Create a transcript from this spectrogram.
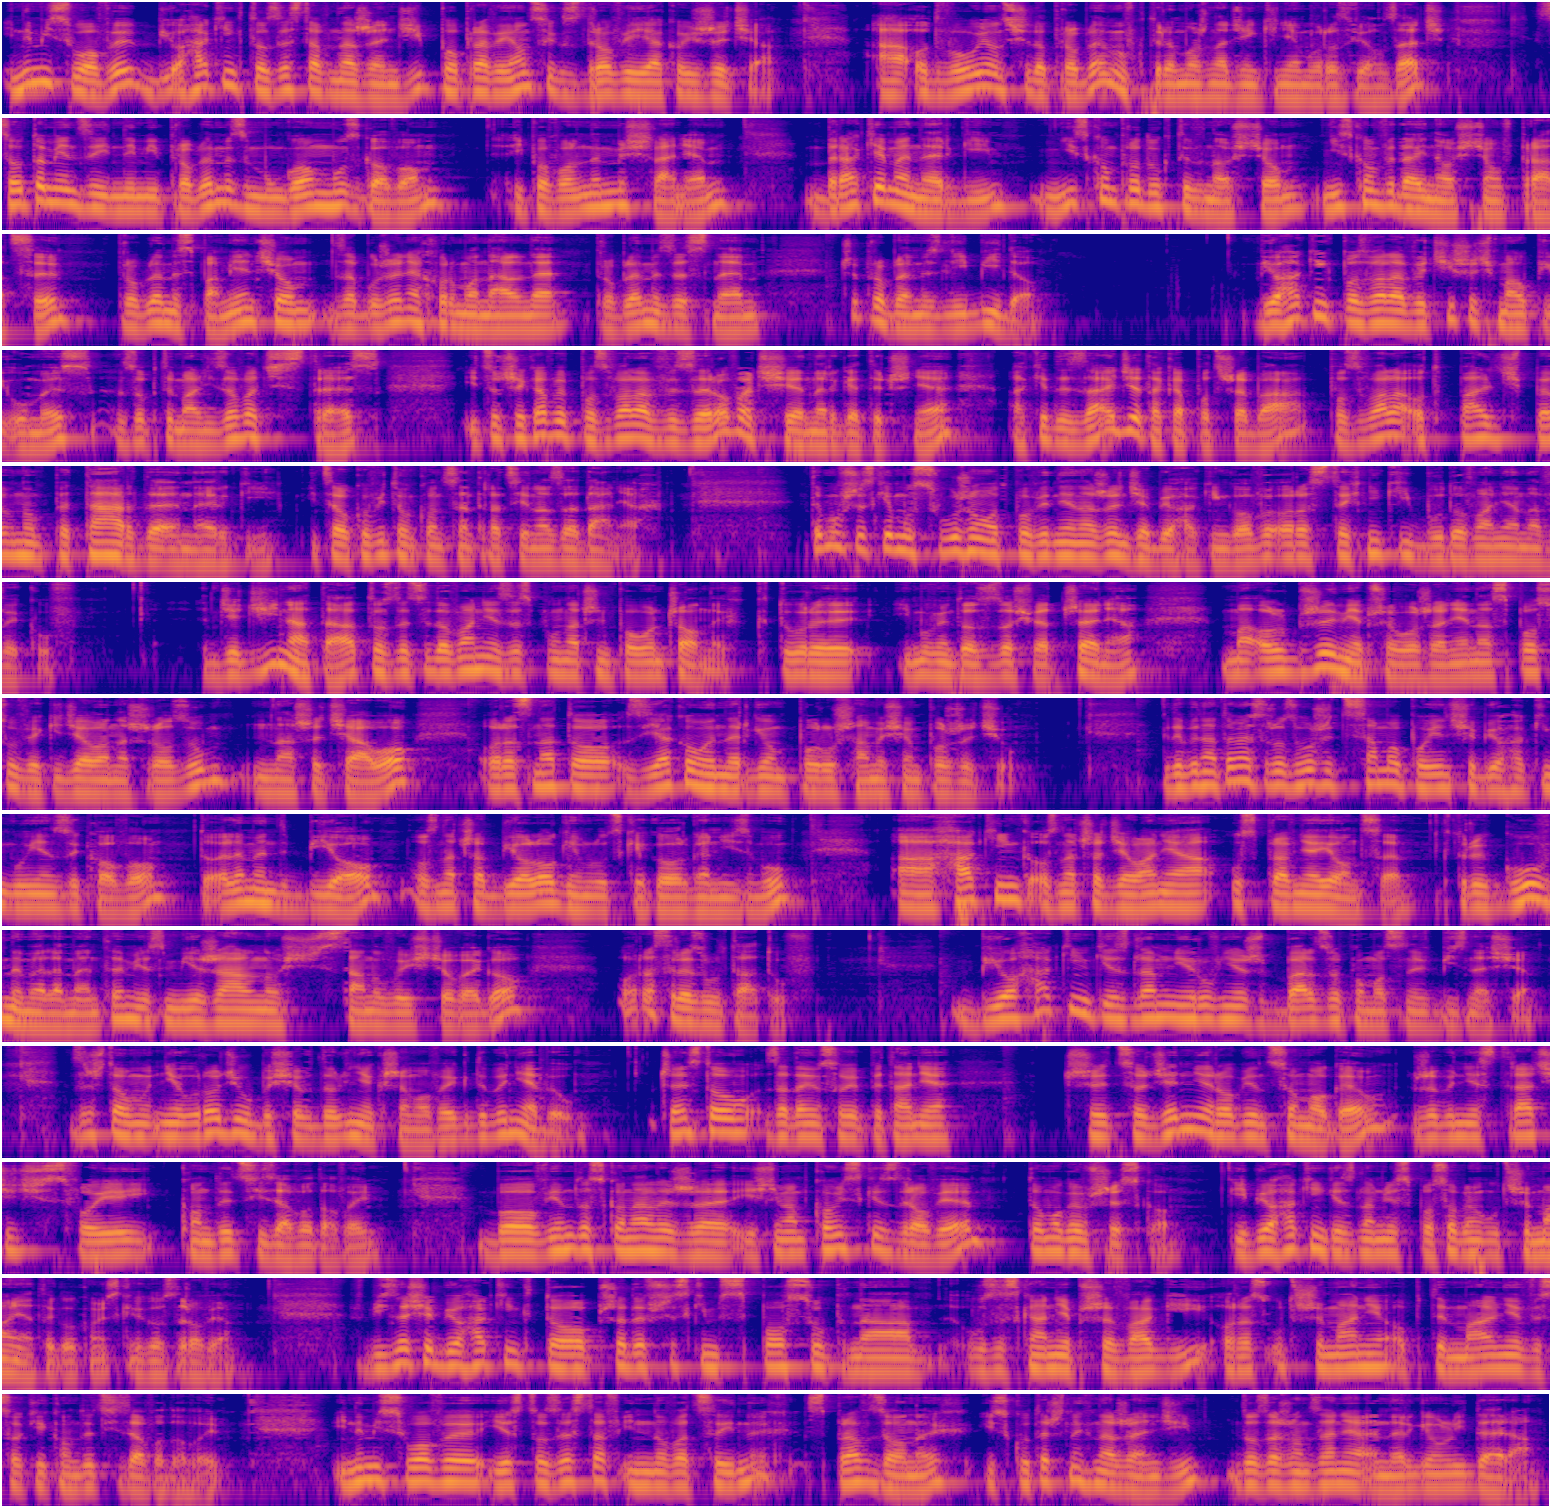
Innymi słowy, biohacking to zestaw narzędzi poprawiających zdrowie i jakość życia, a odwołując się do problemów, które można dzięki niemu rozwiązać, są to m.in. problemy z mgłą mózgową i powolnym myśleniem, brakiem energii, niską produktywnością, niską wydajnością w pracy, problemy z pamięcią, zaburzenia hormonalne, problemy ze snem czy problemy z libido. Biohacking pozwala wyciszyć małpi umysł, zoptymalizować stres i co ciekawe pozwala wyzerować się energetycznie, a kiedy zajdzie taka potrzeba, pozwala odpalić pełną petardę energii i całkowitą koncentrację na zadaniach. Temu wszystkiemu służą odpowiednie narzędzia biohackingowe oraz techniki budowania nawyków. Dziedzina ta to zdecydowanie zespół naczyń połączonych, który, i mówię to z doświadczenia, ma olbrzymie przełożenie na sposób, w jaki działa nasz rozum, nasze ciało oraz na to, z jaką energią poruszamy się po życiu. Gdyby natomiast rozłożyć samo pojęcie biohackingu językowo, to element bio oznacza biologię ludzkiego organizmu, a hacking oznacza działania usprawniające, których głównym elementem jest mierzalność stanu wyjściowego oraz rezultatów. Biohacking jest dla mnie również bardzo pomocny w biznesie. Zresztą nie urodziłby się w Dolinie Krzemowej, gdyby nie był. Często zadaję sobie pytanie, czy codziennie robię co mogę, żeby nie stracić swojej kondycji zawodowej. Bo wiem doskonale, że jeśli mam końskie zdrowie, to mogę wszystko. I biohacking jest dla mnie sposobem utrzymania tego końskiego zdrowia. W biznesie biohacking to przede wszystkim sposób na uzyskanie przewagi oraz utrzymanie optymalnie wysokiej kondycji zawodowej. Innymi słowy, jest to zestaw innowacyjnych, sprawdzonych i skutecznych narzędzi do zarządzania energią lidera.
